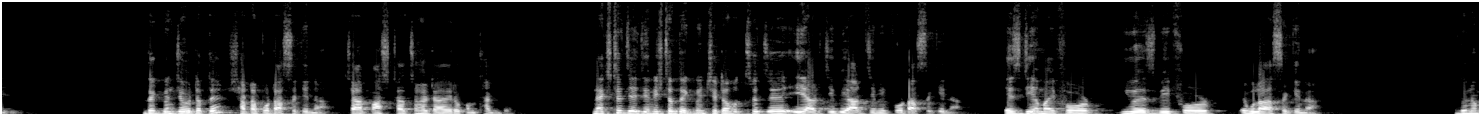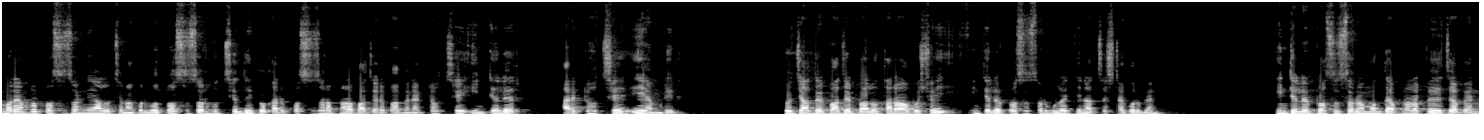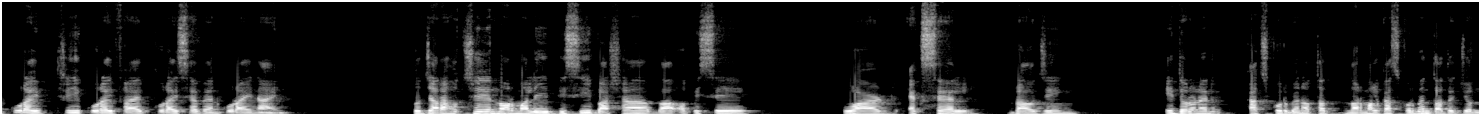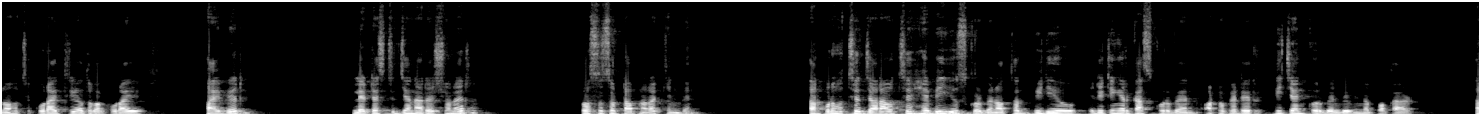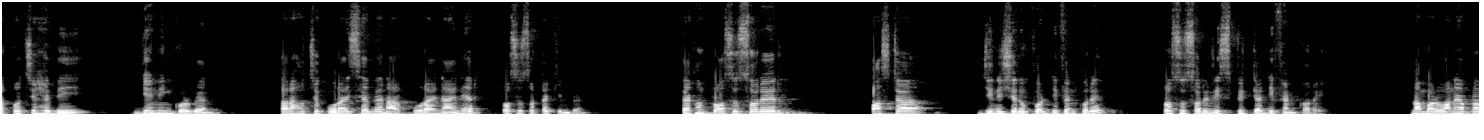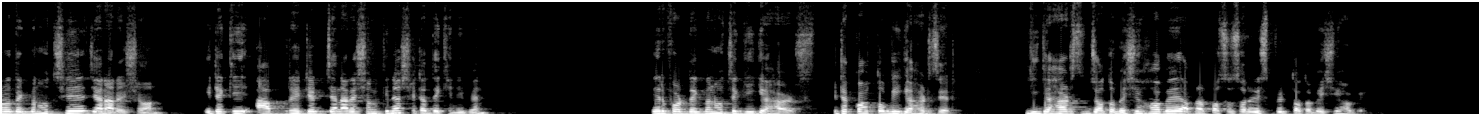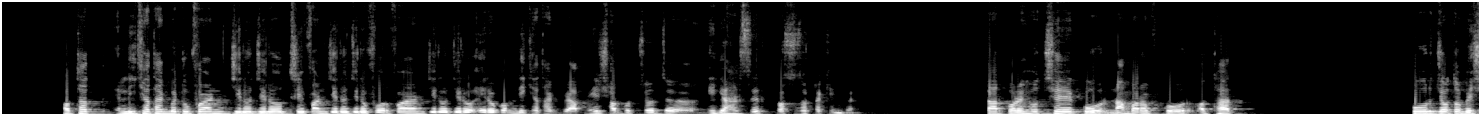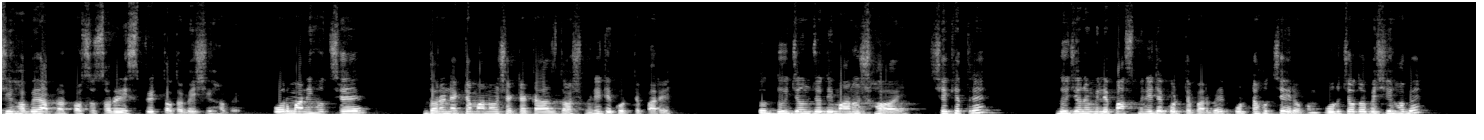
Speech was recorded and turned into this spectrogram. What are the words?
দেখবেন যে ওটাতে সাটা ফুট আছে কিনা। চার, পাঁচটা, ছয়টা এরকম থাকবে। নেক্সটে যে জিনিসটা দেখবেন সেটা হচ্ছে যে A R GB R GB port আছে কিনা। এইচডিএমআই পোর্ট ইউএসবি ফোর্ট এগুলো আছে কিনা। দুই নম্বরে আমরা প্রসেসর নিয়ে আলোচনা করব। প্রসেসর হচ্ছে দুই প্রকারের প্রসেসর আপনারা বাজারে পাবেন। একটা হচ্ছে ইন্টেলের আর একটা হচ্ছে এএমডির তো যাদের বাজেট ভালো, তারা অবশ্যই ইন্টেলের প্রসেসরগুলো কেনার চেষ্টা করবেন। ইন্টেলের প্রসেসরের মধ্যে আপনারা পেয়ে যাবেন core i three core i five core i seven core i nine তো যারা হচ্ছে নর্মালি পিসি বাসা বা অফিসে ওয়ার্ড এক্সেল ব্রাউজিং এই ধরনের কাজ করবেন, অর্থাৎ নর্মাল কাজ করবেন, তাদের জন্য হচ্ছে কোরাই থ্রি অথবা কোরাই ফাইভের লেটেস্ট জেনারেশনের প্রসেসরটা আপনারা কিনবেন। তারপর হচ্ছে যারা হচ্ছে হেভি ইউজ করবেন, অর্থাৎ ভিডিও এডিটিং এর কাজ করবেন অটোক্যাডের ডিজাইন করবেন বিভিন্ন প্রকার, তারপর হচ্ছে হেভি গেমিং করবেন, তারা হচ্ছে কোরাই সেভেন আর কোরাই নাইনের প্রসেসরটা কিনবেন। তো এখন প্রসেসরের পাঁচটা জিনিসের উপর ডিপেন্ড করে প্রসেসরের স্পিডটা ডিপেন্ড করে। নাম্বার ওয়ানে আপনারা দেখবেন হচ্ছে জেনারেশন এটা কি আপগ্রেডেড জেনারেশন কিনা সেটা দেখে নেবেন। এরপর দেখবেন হচ্ছে গিগাহার্টস এটা কত গিগাহার্টসের গিগাহার্টস যত বেশি হবে, আপনার প্রসেসরের স্পিড তত বেশি হবে। অর্থাৎ লিখা থাকবে two point zero zero three point zero zero four point zero zero এরকম লিখা থাকবে। আপনি সর্বোচ্চ গিগাহার্টসের প্রসেসরটা কিনবেন। তারপরে হচ্ছে কোর নাম্বার অফ কোর অর্থাৎ কোর যত বেশি হবে, আপনার প্রসেসরের স্পিড তত বেশি হবে। কোর মানে হচ্ছে ধরেন একটা মানুষ একটা কাজ দশ মিনিটে করতে পারে, তো দুইজন যদি মানুষ হয়, সেক্ষেত্রে দুইজনে মিলে পাঁচ মিনিটে করতে পারবে। কোডটা হচ্ছে এরকম কোর যত বেশি হবে,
